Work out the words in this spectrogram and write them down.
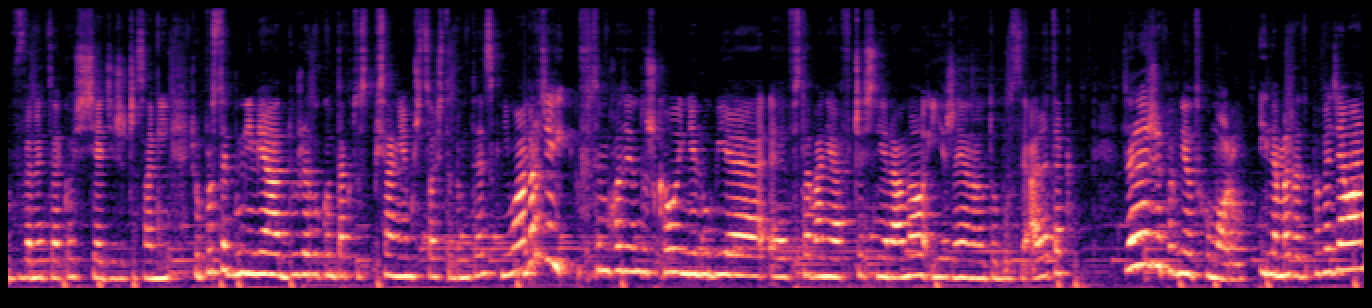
we mnie to jakoś siedzi, że czasami, że po prostu jakbym nie miała dużego kontaktu z pisaniem czy coś, to bym tęskniła. Bardziej w tym chodzeniu do szkoły nie lubię e, wstawania wcześnie rano i jeżdżenia na autobusy, ale tak Zależy pewnie od humoru. Ile masz lat powiedziałam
